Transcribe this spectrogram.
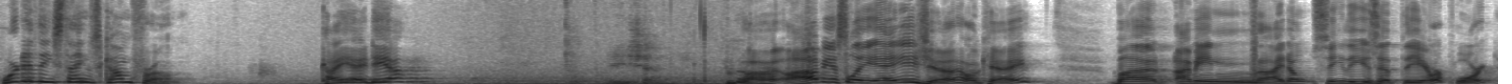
Where did these things come from? Got any idea? Asia. Uh, obviously Asia, okay. But I mean, I don't see these at the airport,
